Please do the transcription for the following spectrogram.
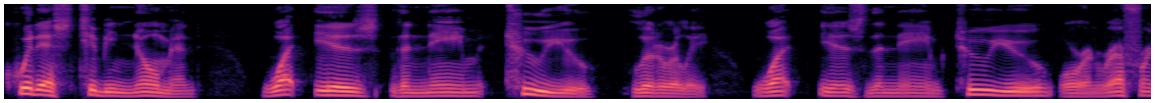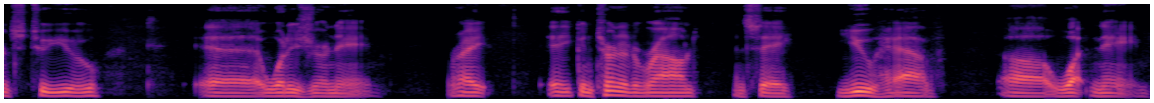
Quid est tibi nomen? What is the name to you, literally? What is the name to you or in reference to you? Uh, what is your name? Right? You can turn it around and say, You have uh, what name?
